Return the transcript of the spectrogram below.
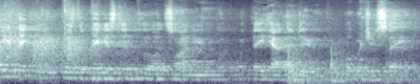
do you think was the biggest influence on you, what they had to do? What would you say?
